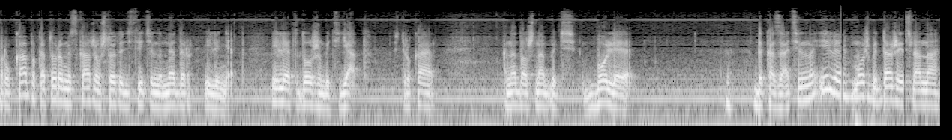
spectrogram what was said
рука, по которой мы скажем, что это действительно недер или нет. Или это должен быть яд. То есть рука, она должна быть более доказательна, или, может быть, даже если она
